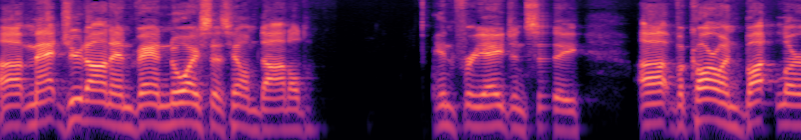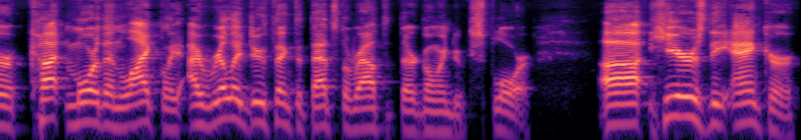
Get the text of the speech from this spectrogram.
Uh, Matt Judon and Van Noy says Helm Donald in free agency. Uh, Vaccaro and Butler cut more than likely. I really do think that that's the route that they're going to explore. Uh, here's the anchor.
